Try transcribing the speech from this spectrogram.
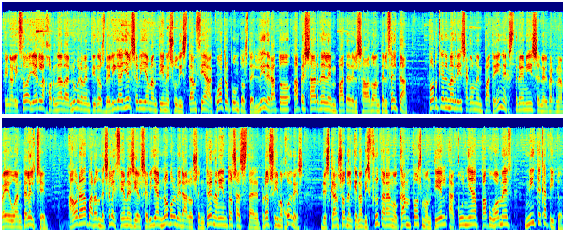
Finalizó ayer la jornada número 22 de Liga y el Sevilla mantiene su distancia a cuatro puntos del liderato a pesar del empate del sábado ante el Celta, porque el Madrid sacó un empate in extremis en el Bernabéu ante el Elche. Ahora parón de selecciones y el Sevilla no volverá a los entrenamientos hasta el próximo jueves, descanso del que no disfrutarán Ocampos, Montiel, Acuña, Papu Gómez ni Tecatito.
